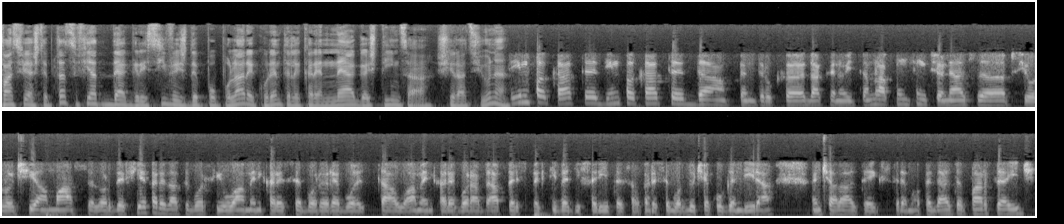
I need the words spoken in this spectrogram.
V-ați fi așteptat să fie atât de agresive și de populare curentele care neagă știința și rațiunea? Din păcate, din păcate, da, pentru că dacă ne uităm la cum funcționează psihologia maselor, de fiecare dată vor fi oameni care se vor revolta, oameni care vor avea perspective diferite sau care se vor duce cu gândirea în cealaltă extremă. Pe de altă parte, aici,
